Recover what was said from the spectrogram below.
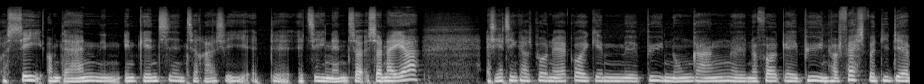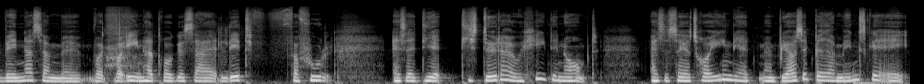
og se, om der er en, en gensidig interesse i at, øh, at se hinanden. Så, så når jeg Altså jeg tænker også på, når jeg går igennem øh, byen nogle gange, øh, når folk er i byen, hold fast for de der venner, som, øh, hvor, hvor en har drukket sig lidt for fuld. Altså de, de støtter jo helt enormt. Altså, så jeg tror egentlig, at man bliver også et bedre menneske af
